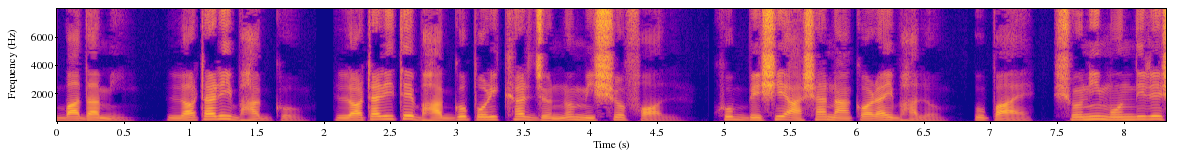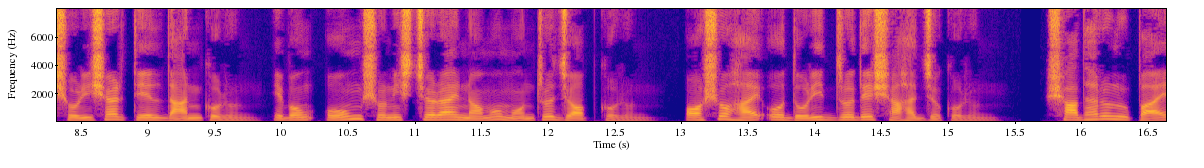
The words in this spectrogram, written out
বাদামি। লটারি ভাগ্য। লটারিতে ভাগ্য পরীক্ষার জন্য মিশ্র ফল। খুব বেশি আশা না করাই ভালো। উপায়, শনি মন্দিরে সরিষার তেল দান করুন এবং ওম শনিশ্চরায় নম মন্ত্র জপ করুন, অসহায় ও দরিদ্রদের সাহায্য করুন। সাধারণ উপায়,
